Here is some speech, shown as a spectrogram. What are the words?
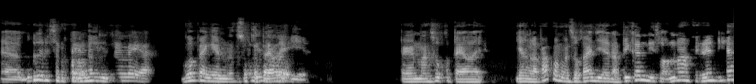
Ya, gue dari server lain, ya gue pengen masuk ke tele iya. Pengen masuk ke tele. Ya nggak apa-apa masuk aja, tapi kan di sono akhirnya dia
